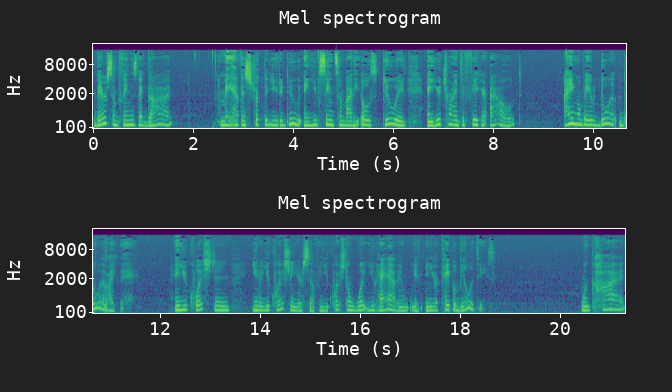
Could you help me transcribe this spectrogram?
there are some things that God may have instructed you to do and you've seen somebody else do it and you're trying to figure out I ain't gonna be able to do it do it like that. And you question, you know, you question yourself and you question what you have and in your capabilities. When God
